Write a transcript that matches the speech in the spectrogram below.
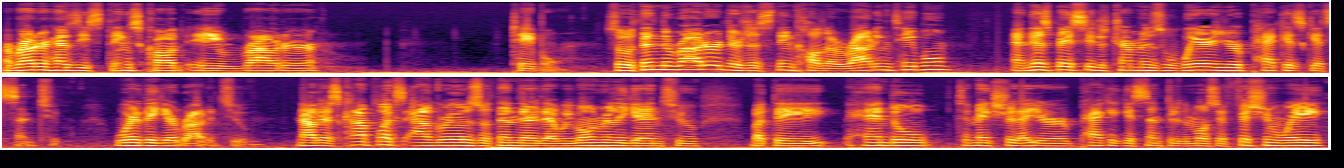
A router has these things called a router table. So within the router, there's this thing called a routing table, and this basically determines where your packets get sent to, where they get routed to. Now there's complex algorithms within there that we won't really get into, but they handle to make sure that your packet gets sent through the most efficient way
